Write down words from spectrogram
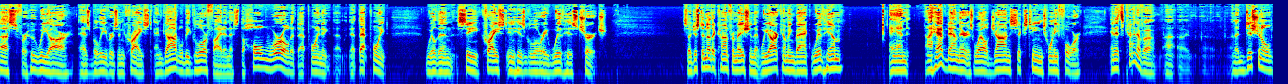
us for who we are as believers in Christ, and God will be glorified in this. The whole world at that point, uh, at that point, will then see Christ in his glory with his church. So, just another confirmation that we are coming back with him. And I have down there as well John 16 24. And it's kind of a, a, a an additional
